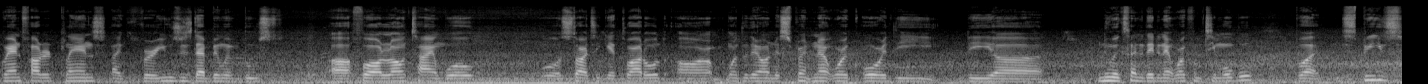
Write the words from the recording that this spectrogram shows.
grandfathered plans like for users that have been with Boost uh, for a long time will will start to get throttled um, whether they're on the Sprint network or the the uh, new extended data network from T-Mobile but speeds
